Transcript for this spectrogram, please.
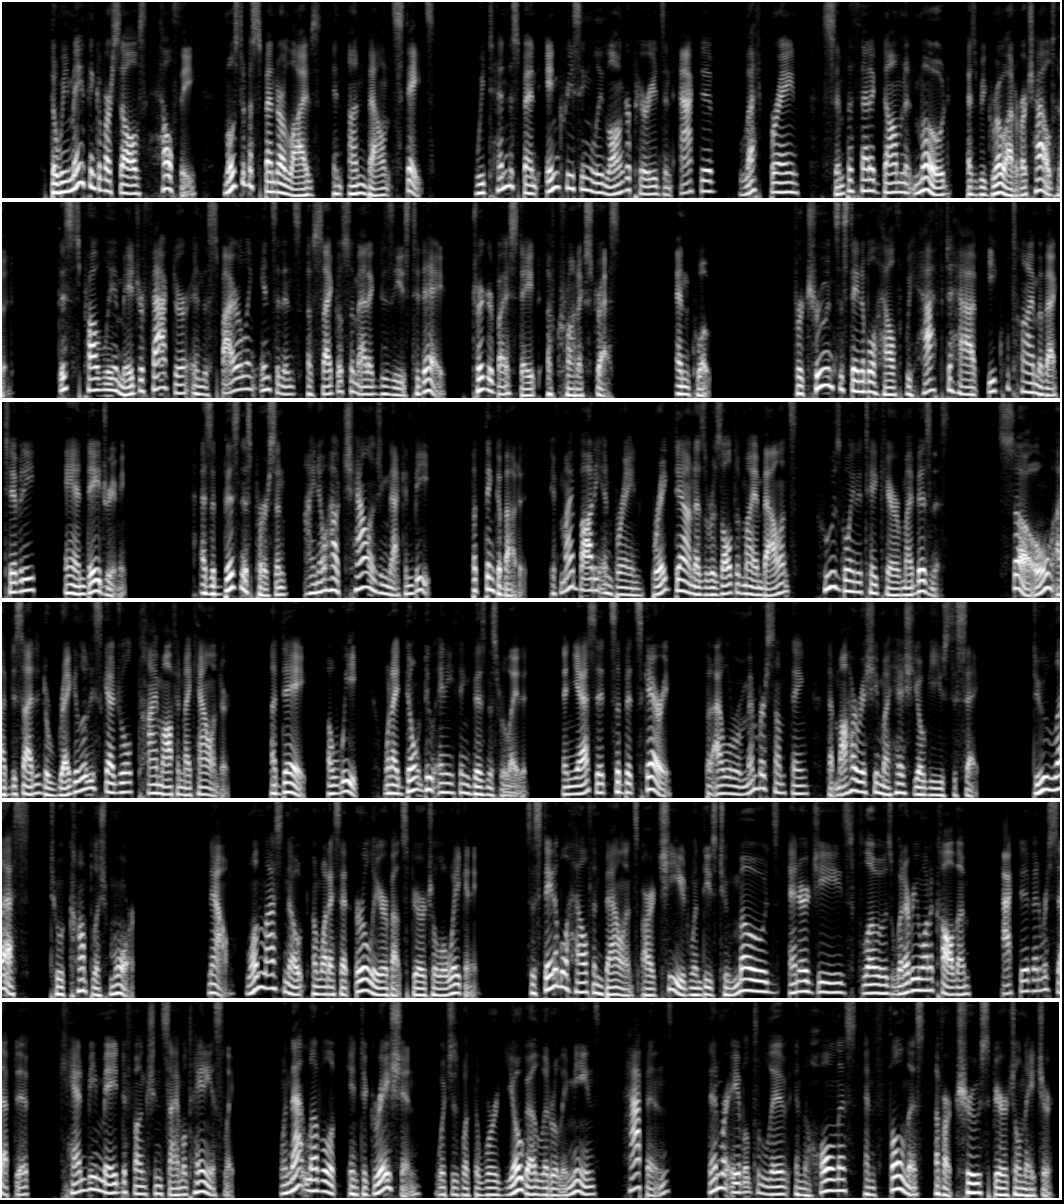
Though we may think of ourselves healthy, most of us spend our lives in unbalanced states. We tend to spend increasingly longer periods in active, left brain, sympathetic dominant mode as we grow out of our childhood. This is probably a major factor in the spiraling incidence of psychosomatic disease today, triggered by a state of chronic stress. End quote. For true and sustainable health, we have to have equal time of activity and daydreaming. As a business person, I know how challenging that can be. But think about it. If my body and brain break down as a result of my imbalance, who's going to take care of my business? So I've decided to regularly schedule time off in my calendar a day, a week, when I don't do anything business related. And yes, it's a bit scary, but I will remember something that Maharishi Mahesh Yogi used to say do less to accomplish more. Now, one last note on what I said earlier about spiritual awakening. Sustainable health and balance are achieved when these two modes, energies, flows, whatever you want to call them, active and receptive, can be made to function simultaneously. When that level of integration, which is what the word yoga literally means, happens, then we're able to live in the wholeness and fullness of our true spiritual nature.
